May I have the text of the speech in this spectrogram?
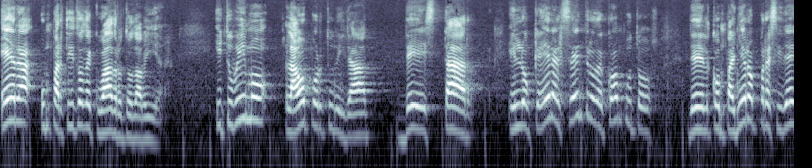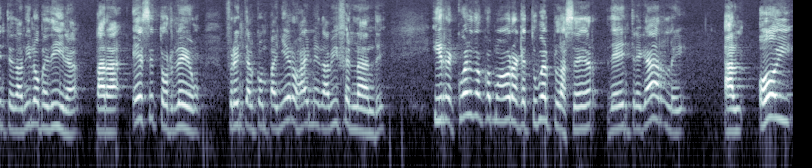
era un partido de cuadro todavía. Y tuvimos la oportunidad de estar en lo que era el centro de cómputos del compañero presidente Danilo Medina para ese torneo frente al compañero Jaime David Fernández. Y recuerdo como ahora que tuve el placer de entregarle al hoy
